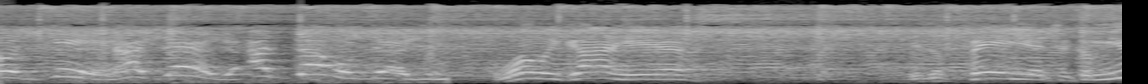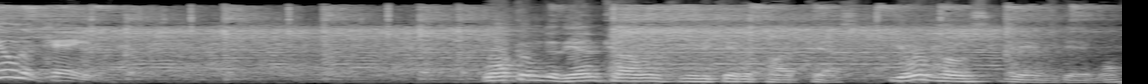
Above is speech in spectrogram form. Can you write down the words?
again? I dare you. I double dare you. What we got here is a failure to communicate. Welcome to the Uncommon Communicator Podcast. Your host, James Gable,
